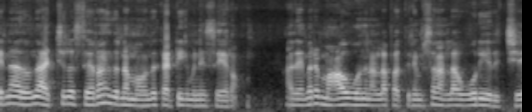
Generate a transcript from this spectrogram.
ஏன்னா அது வந்து அச்சில் செய்கிறோம் இது நம்ம வந்து கட்டிங் பண்ணி செய்கிறோம் அதே மாதிரி மாவு வந்து நல்லா பத்து நிமிஷம் நல்லா ஊறிடுச்சு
